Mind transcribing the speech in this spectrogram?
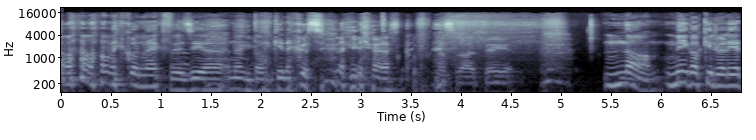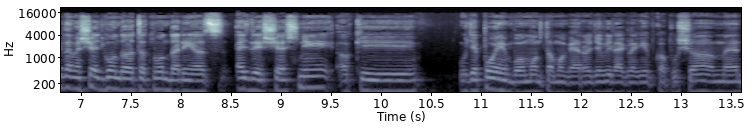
Amikor megfőzi a nem tudom kinek a szület. Igen, ez Na, még akiről érdemes egy gondolatot mondani, az egyrészt Sesni, aki ugye poénból mondta magára, hogy a világ legjobb kapusa, mert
